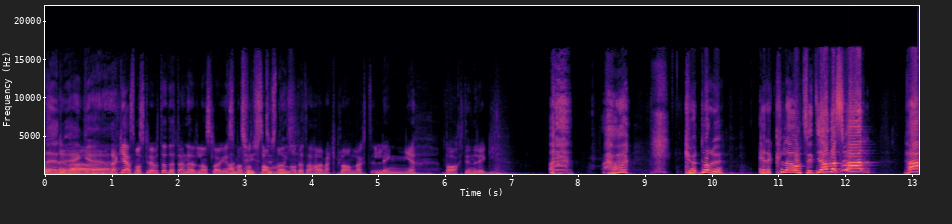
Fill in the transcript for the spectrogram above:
det du, jeg, eh, Det er ikke jeg som har skrevet det. Dette er nederlandslaget Ja, som har tusen, gått sammen, og dette har vært planlagt lenge bak din rygg. Hæ? Kødder du? Er det Cloud sitt jævla sverd?! Hæ?!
